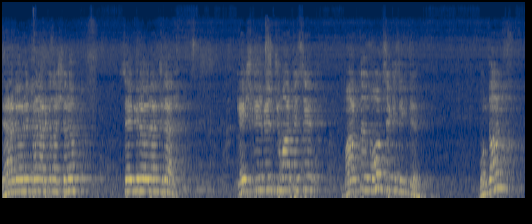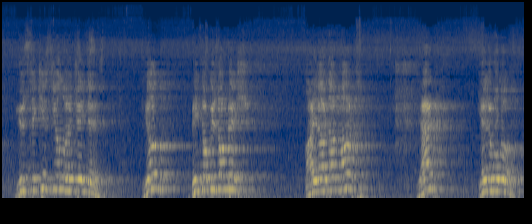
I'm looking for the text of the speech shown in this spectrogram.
değerli öğretmen arkadaşlarım, sevgili öğrenciler. Geçtiğimiz cumartesi Mart'ın 18'iydi. Bundan 108 yıl önceydi. Yıl 1915. Aylardan Mart. Yer Gelibolu.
